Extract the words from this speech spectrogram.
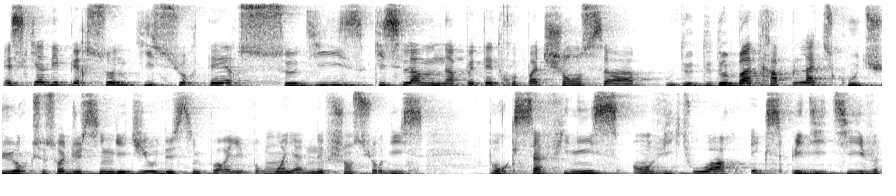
Est-ce qu'il y a des personnes qui sur Terre se disent qu'Islam n'a peut-être pas de chance de, battre à plate couture, que ce soit Justin Gaethje ou Dustin Poirier? Pour moi, il y a 9 chances sur 10 pour que ça finisse en victoire expéditive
